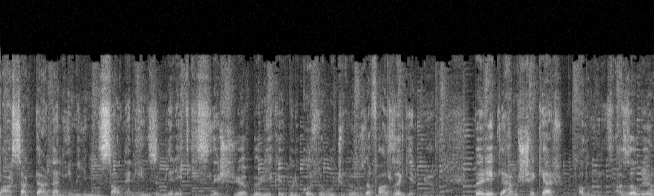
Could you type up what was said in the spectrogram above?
bağırsaklardan emilimini sağlayan enzimleri etkisizleştiriyor. Böylelikle glukoz da vücudunuzda fazla girmiyor. Böylelikle hem şeker alımınız azalıyor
